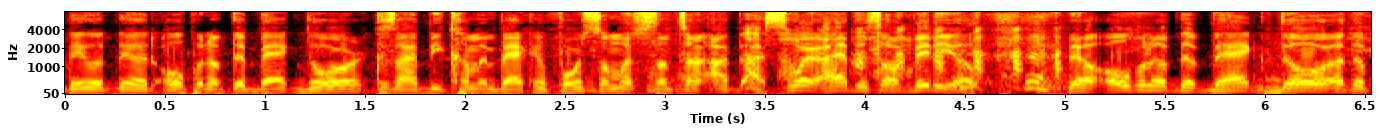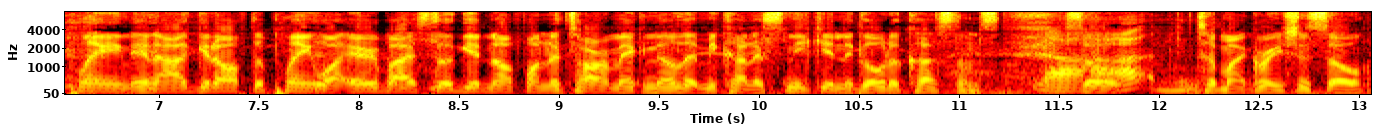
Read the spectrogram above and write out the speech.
They would they would open up the back door because I'd be coming back and forth so much. Sometimes I, I swear I have this on video. they'll open up the back door of the plane, and I'll get off the plane while everybody's still getting off on the tarmac, and they'll let me kind of sneak in to go to customs. Uh-huh. So to So.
